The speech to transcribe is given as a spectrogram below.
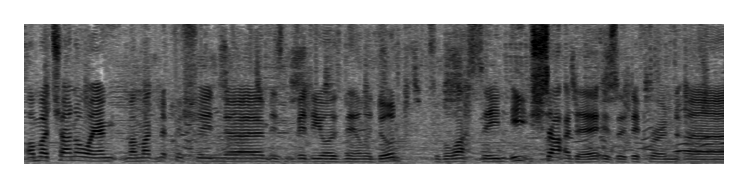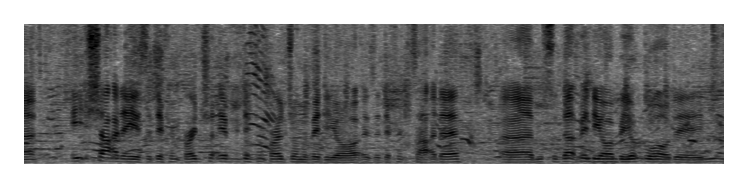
on my channel, I my magnet fishing um, is, video is nearly done. So the last scene, each Saturday is a different. Uh, each Saturday is a different bridge. Every different bridge on the video is a different Saturday. Um, so that video will be uploaded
